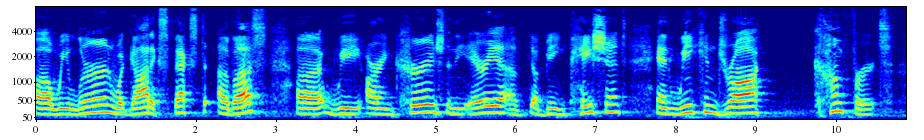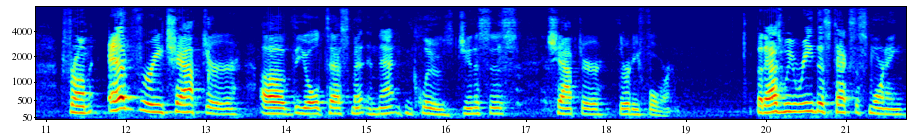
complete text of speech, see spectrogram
uh, we learn what God expects of us. Uh, we are encouraged in the area of, of being patient, and we can draw comfort from every chapter of the Old Testament, and that includes Genesis chapter 34. But as we read this text this morning,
